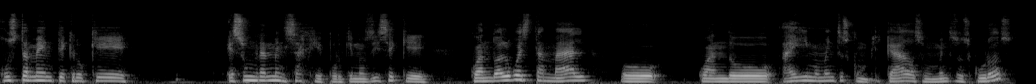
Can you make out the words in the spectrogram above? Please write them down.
justamente creo que es un gran mensaje porque nos dice que cuando algo está mal o cuando hay momentos complicados o momentos oscuros,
